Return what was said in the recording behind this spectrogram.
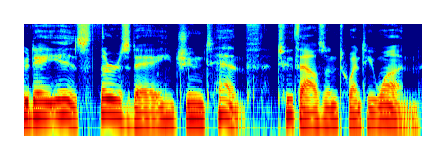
Today is Thursday, June 10th, 2021.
